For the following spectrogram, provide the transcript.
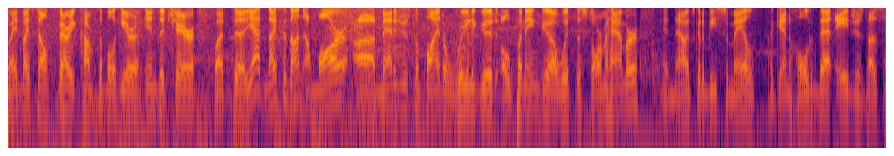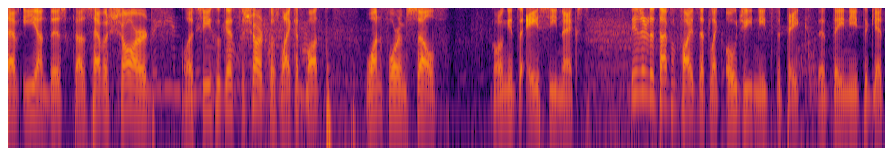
made myself very comfortable here in the chair. But uh, yeah, nicely done. Amar uh, manages to find a really good opening uh, with the Stormhammer. And now it's going to be Sumail. Again, holding that Aegis. Does have E on disc, does have a shard. Let's see who gets the shard, because Lycan bought one for himself. Going into AC next. These are the type of fights that like OG needs to take, that they need to get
